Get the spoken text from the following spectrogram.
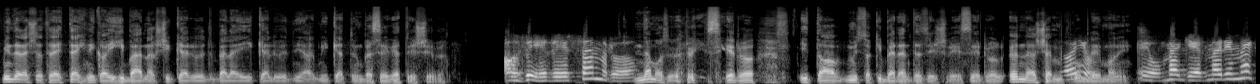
minden esetre egy technikai hibának sikerült beleékelődni a mi kettőnk beszélgetésébe. Az én részemről? Nem az ön részéről, itt a műszaki berendezés részéről. Önnel semmi ja, probléma jó. nincs. Jó, megér, mert én meg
